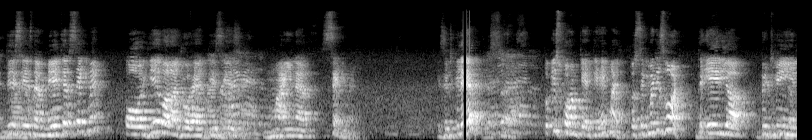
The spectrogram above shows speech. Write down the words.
And this minor. Is the major segment और ये वाला जो है this is minor segment is it clear इसको हम कहते हैं माइनर तो segment is what the area between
